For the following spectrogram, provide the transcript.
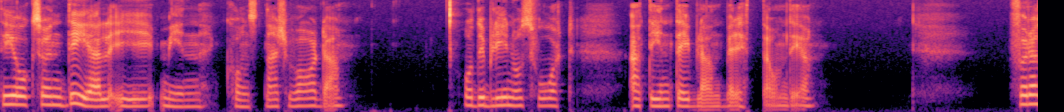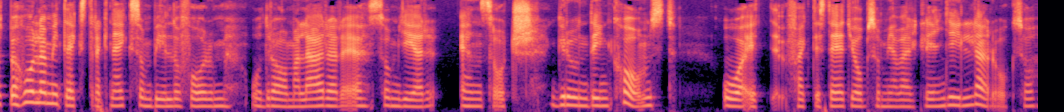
Det är också en del i min konstnärsvardag. Och det blir nog svårt att inte ibland berätta om det. För att behålla mitt extra knäck som bild och form och dramalärare som ger en sorts grundinkomst och ett, faktiskt är ett jobb som jag verkligen gillar också,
